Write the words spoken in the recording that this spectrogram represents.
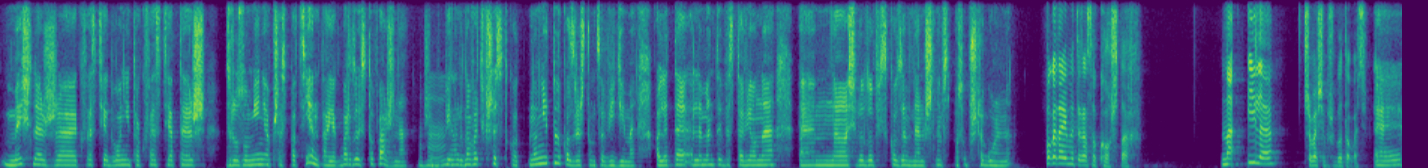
myślę, że kwestia dłoni to kwestia też zrozumienia przez pacjenta, jak bardzo jest to ważne, mhm. żeby pielęgnować wszystko. No nie tylko zresztą, co widzimy, ale te elementy wystawione na środowisko zewnętrzne w sposób szczególny. Pogadajmy teraz o kosztach. Na ile trzeba się przygotować. E,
